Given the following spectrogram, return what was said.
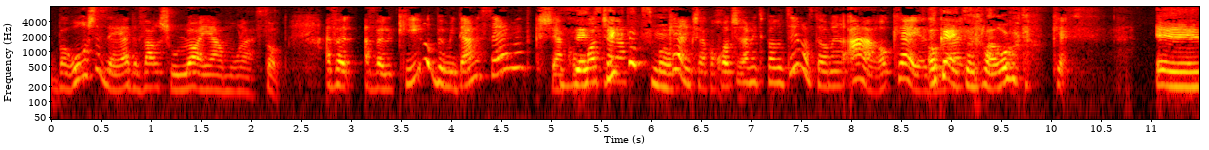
ברור שזה היה דבר שהוא לא היה אמור לעשות. אבל, אבל כאילו במידה מסוימת, זה כשהכוחות הצדיק שלה... את עצמו. כן, כשהכוחות שלה מתפרצים, אז אתה אומר, אה, אוקיי, אוקיי, אולי... צריך להרוג אותה. כן, אה,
